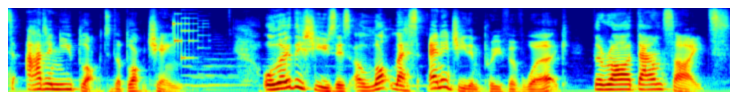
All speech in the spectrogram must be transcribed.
to add a new block to the blockchain. Although this uses a lot less energy than proof of work, there are downsides.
